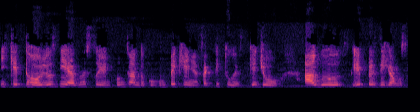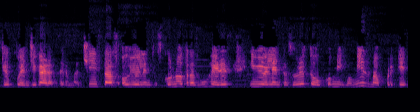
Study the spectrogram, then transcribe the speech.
y que todos los días me estoy encontrando con pequeñas actitudes que yo hago, eh, pues digamos que pueden llegar a ser machistas o violentas con otras mujeres y violentas sobre todo conmigo misma, porque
